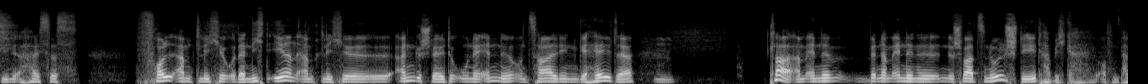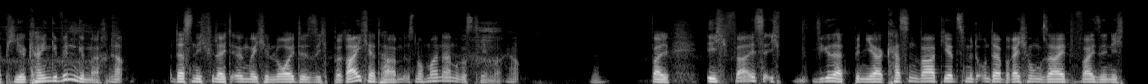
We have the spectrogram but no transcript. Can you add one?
wie heißt das? vollamtliche oder nicht ehrenamtliche Angestellte ohne Ende und zahle den Gehälter, mhm klar, am Ende, wenn am Ende eine, eine schwarze Null steht, habe ich auf dem Papier keinen Gewinn gemacht. Ja. Dass nicht vielleicht irgendwelche Leute sich bereichert haben, ist nochmal ein anderes Thema. Ja. ja. Weil ich weiß, ich, wie gesagt, bin ja Kassenwart jetzt mit Unterbrechung seit, weiß ich nicht,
